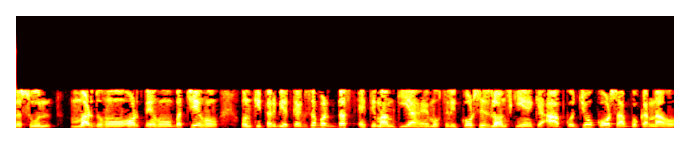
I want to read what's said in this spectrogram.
رسول مرد ہوں، عورتیں ہوں، بچے ہوں، ان کی تربیت کا ایک زبردست اہتمام کیا ہے۔ مختلف کورسز لانچ کیے ہیں کہ آپ کو جو کورس آپ کو کرنا ہو،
